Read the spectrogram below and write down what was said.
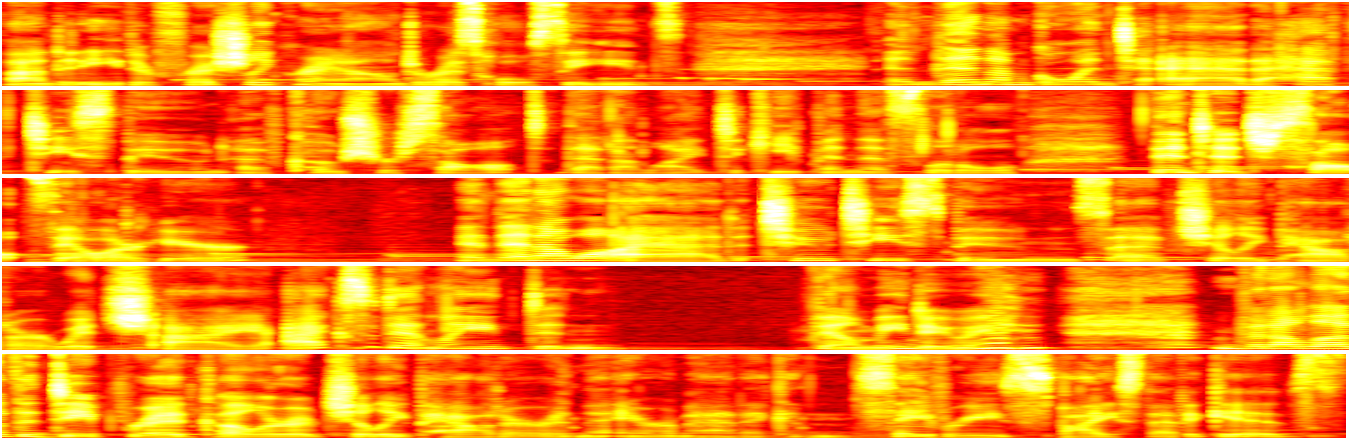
find it either freshly ground or as whole seeds. And then I'm going to add a half teaspoon of kosher salt that I like to keep in this little vintage salt cellar here. And then I will add two teaspoons of chili powder, which I accidentally didn't film me doing. but I love the deep red color of chili powder and the aromatic and savory spice that it gives.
